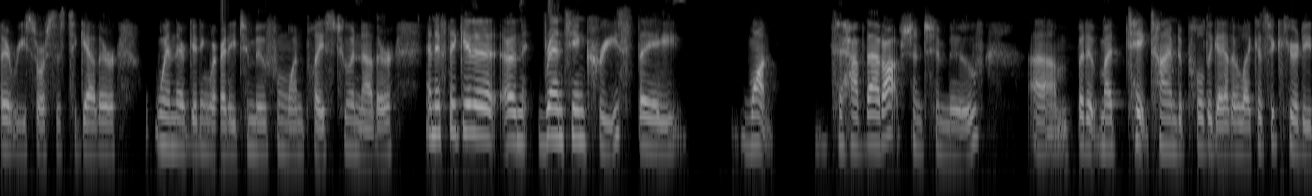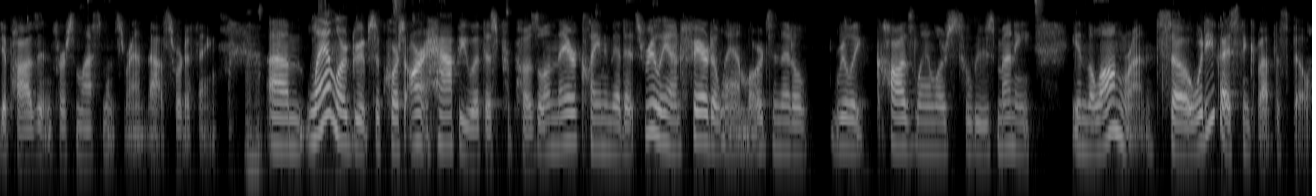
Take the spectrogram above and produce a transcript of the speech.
their resources together when they're getting ready to move from one place to another. And if they get a, a rent increase, they want to have that option to move. Um, but it might take time to pull together like a security deposit and first and last month's rent, that sort of thing. Mm-hmm. Um, landlord groups, of course, aren't happy with this proposal, and they are claiming that it's really unfair to landlords and it'll really cause landlords to lose money in the long run. So, what do you guys think about this bill?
